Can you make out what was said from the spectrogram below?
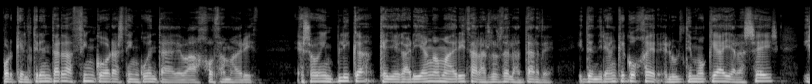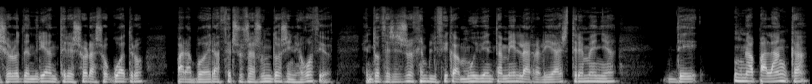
porque el tren tarda 5 horas 50 de Badajoz a Madrid. Eso implica que llegarían a Madrid a las 2 de la tarde y tendrían que coger el último que hay a las 6 y solo tendrían 3 horas o 4 para poder hacer sus asuntos y negocios. Entonces eso ejemplifica muy bien también la realidad extremeña de una palanca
